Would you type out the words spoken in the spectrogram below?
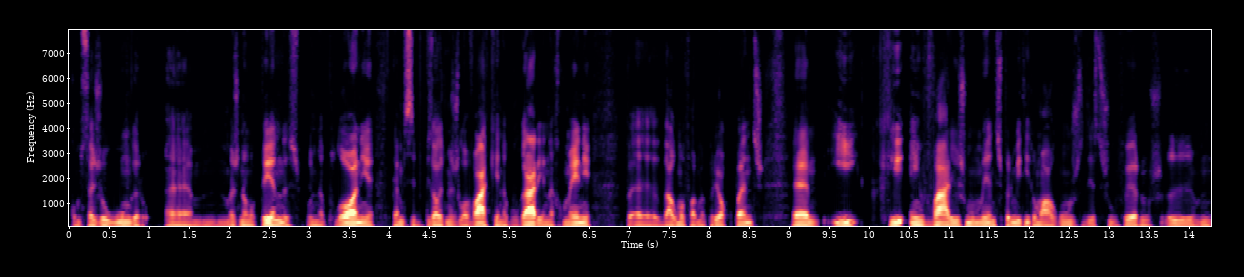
como seja o húngaro, uh, mas não apenas, na Polónia, temos episódios na Eslováquia, na Bulgária, na Roménia, uh, de alguma forma preocupantes, e que em vários momentos permitiram a alguns desses governos eh,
